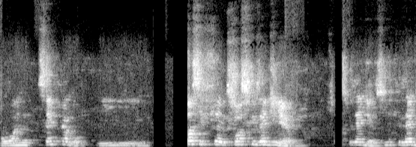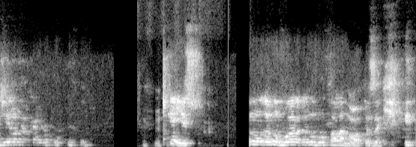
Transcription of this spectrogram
A Warner sempre cagou. E só se, só se fizer dinheiro. Só se fizer dinheiro. Se não fizer dinheiro, ela caga pouco com filme. Acho que é isso. Eu não, eu não, vou, eu não vou falar notas aqui.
